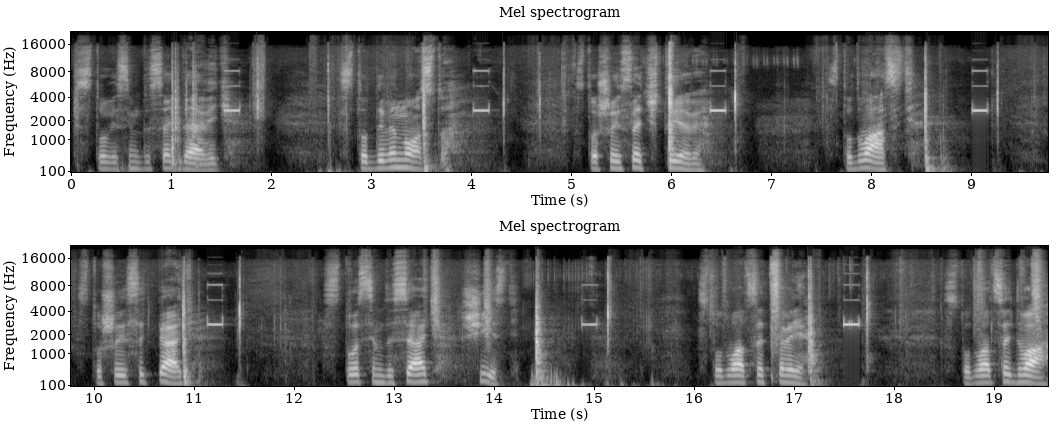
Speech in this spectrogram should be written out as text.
189. 190. 164. 120. 165. 176. 123. 122,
